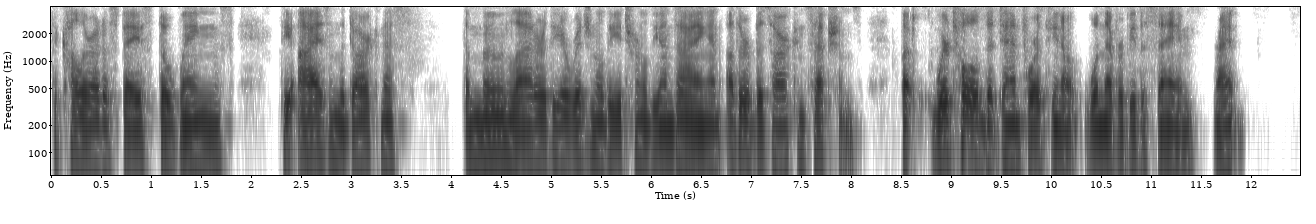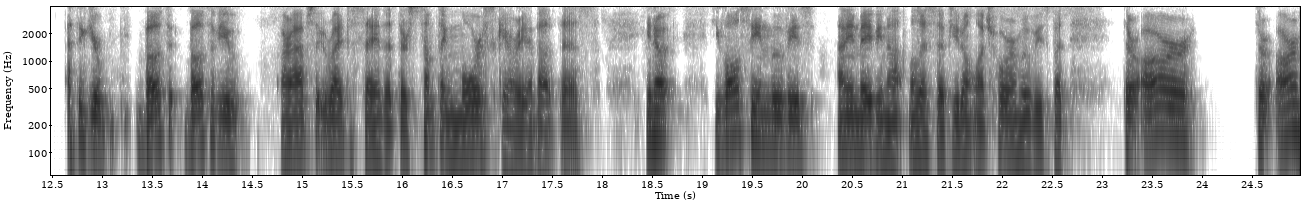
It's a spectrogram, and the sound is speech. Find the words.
the color out of space, the wings, the eyes in the darkness, the moon ladder, the original, the eternal, the undying, and other bizarre conceptions. But we're told that Danforth, you know, will never be the same, right? I think you're both both of you are absolutely right to say that there's something more scary about this. You know, you've all seen movies I mean, maybe not Melissa if you don't watch horror movies, but there are there are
